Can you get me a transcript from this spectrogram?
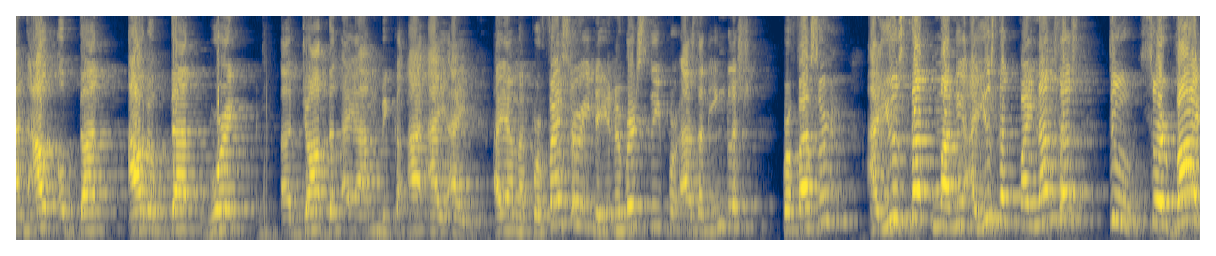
And out of that, out of that work uh, job that I am, because I, I, I, I am a professor in the university for as an English professor. I use that money, I use that finances to survive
